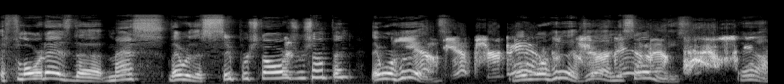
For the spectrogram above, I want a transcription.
Yep. Florida as the mass? They were the superstars or something. They were hoods. yep, yep, sure did. They wore hoods, Sure yeah, in the. 70s. Yeah,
